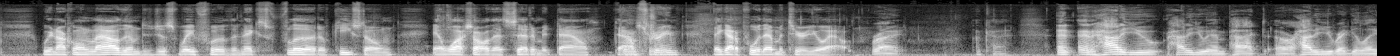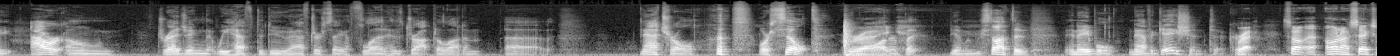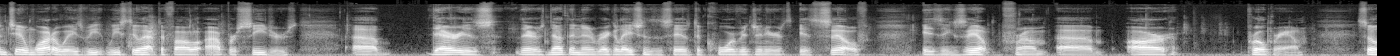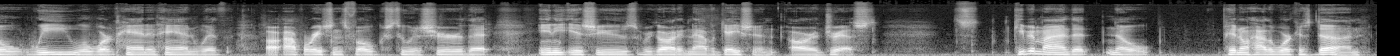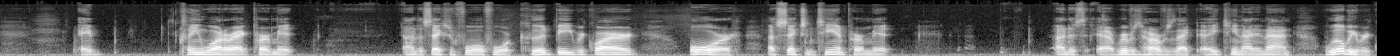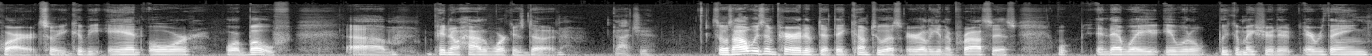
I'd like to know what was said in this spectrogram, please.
We're not going to allow them to just wait for the next flood of Keystone and wash all that sediment down downstream. Downstream. They got to pull that material out. Right. Okay. And and how do you how do you impact or how do you regulate our own dredging that we have to do after say a flood has dropped a lot of uh, natural or silt in Right. the water, but yeah, we still have to enable navigation to occur. Right. So uh, on our Section 10 waterways, we, we still have to follow our procedures. Uh, there is there is nothing in regulations that says the Corps of Engineers itself is exempt from um, our program. So we will work hand in hand with our operations folks to ensure that any issues regarding navigation are addressed. Keep in mind that you know, depending on how the work is done, a Clean Water Act permit under Section 404 could be required, or a Section 10 permit under uh, Rivers and Harbors Act 1899 will be required. So it could be and or or both, um, depending on how the work is done. Gotcha. So it's always imperative that they come to us early in the process, and that way it will we can make sure that everything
